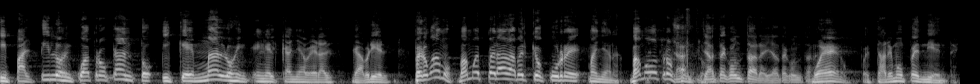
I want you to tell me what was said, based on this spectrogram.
y partirlos en cuatro cantos y quemarlos en, en el cañaveral, Gabriel. Pero vamos, vamos a esperar a ver qué ocurre mañana. Vamos a otro Ya, asunto. ya te contaré, ya te contaré. Bueno, pues estaremos pendientes.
